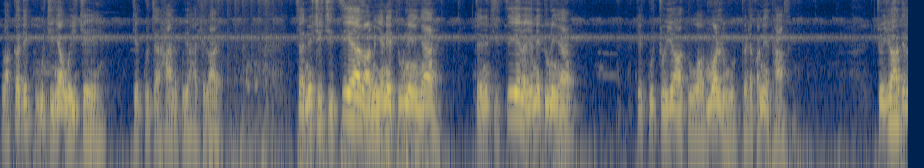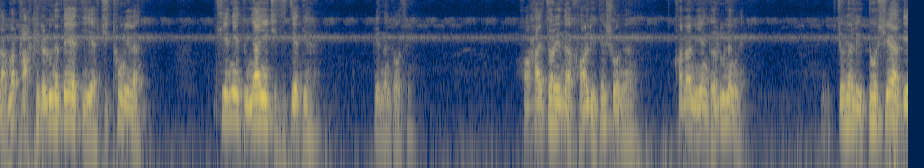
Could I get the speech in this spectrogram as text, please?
là cái cái cú chỉ nhau với chị chị cú chạy hai là cú hai sợi lại chạy nên chỉ chỉ chia là này này tu này nha chạy nên chỉ chia là này tu này nha chị cú chuối do tu mua lù cho nó có này thả chuối do thì làm mất thả khi đó luôn là tê thì chỉ thông này là thiên này tu nhau như chỉ chỉ chia thì cái năng cầu thôi họ hai cho nên là họ lì thế xuồng à họ nói niên gỡ luôn năng này cho ra lì tu xe thì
